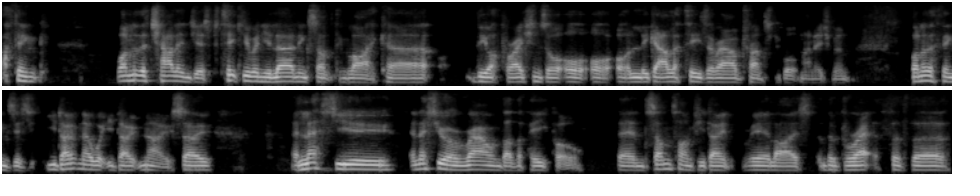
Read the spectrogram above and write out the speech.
I think one of the challenges, particularly when you're learning something like uh, the operations or, or, or, legalities around transport management, one of the things is you don't know what you don't know. So unless you unless you're around other people, then sometimes you don't realize the breadth of the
